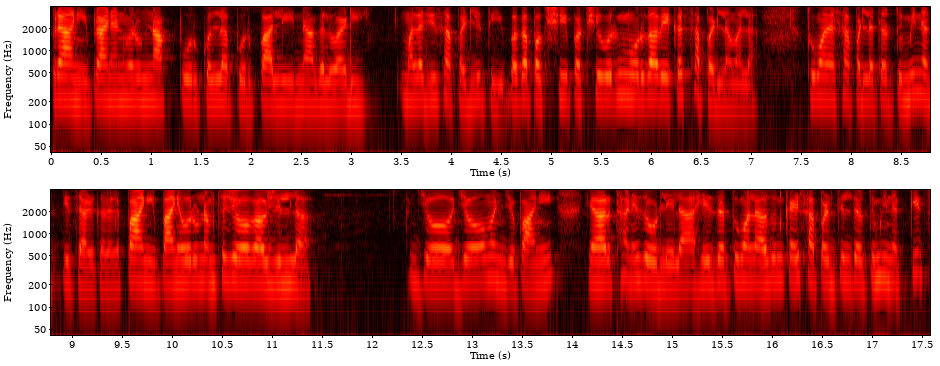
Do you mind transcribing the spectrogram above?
प्राणी. प्राण्यांवरून नागपूर कोल्हापूर पाली नागलवाडी. मला जी सापडली ती. बघा पक्षी. पक्षीवरून मोरगाव एकच सापडलं मला. तुम्हाला सापडलं तर तुम्ही नक्कीच ॲड करायला पाणी. पाण्यावरून आमचं जळगाव जिल्हा. ज ज म्हणजे पाणी या अर्थाने जोडलेलं आहे. जर तुम्हाला अजून काही सापडतील तर तुम्ही नक्कीच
